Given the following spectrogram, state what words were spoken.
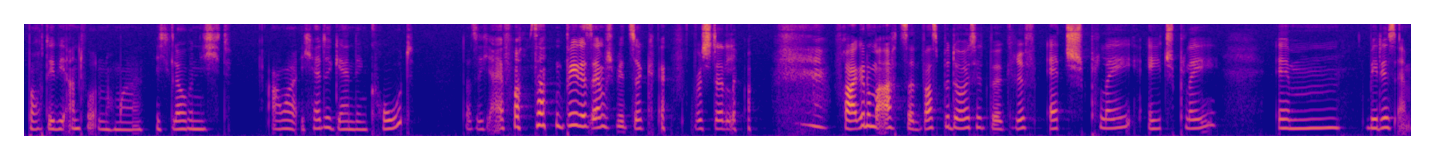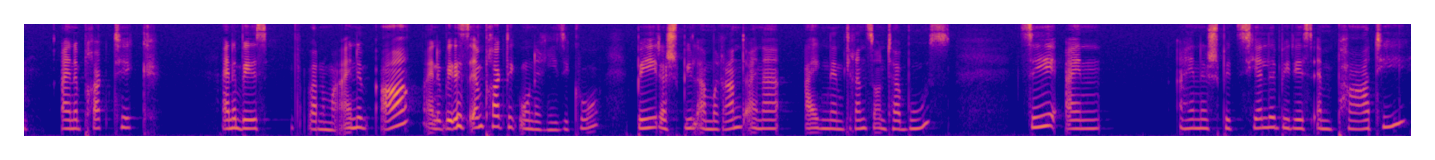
Braucht ihr die Antworten nochmal? Ich glaube nicht. Aber ich hätte gern den Code, dass ich einfach ein BDSM-Spielzeug bestelle. Frage Nummer 18. Was bedeutet Begriff Edge Play, Age Play im BDSM. Eine Praktik, eine BDSM, warte mal, eine A, eine BDSM-Praktik ohne Risiko. B, das Spiel am Rand einer eigenen Grenze und Tabus. C, ein, eine spezielle BDSM-Party.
